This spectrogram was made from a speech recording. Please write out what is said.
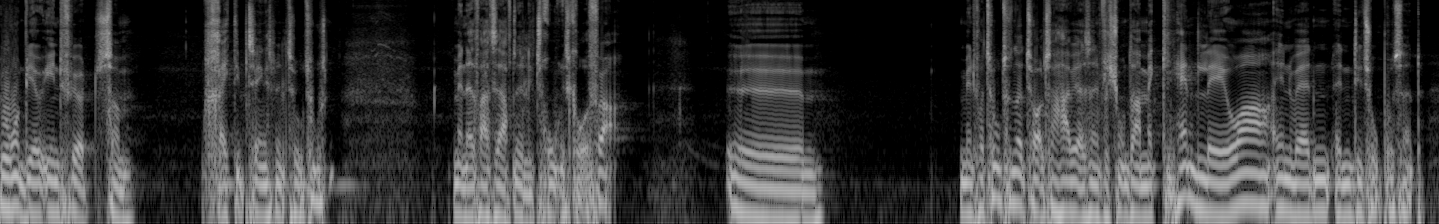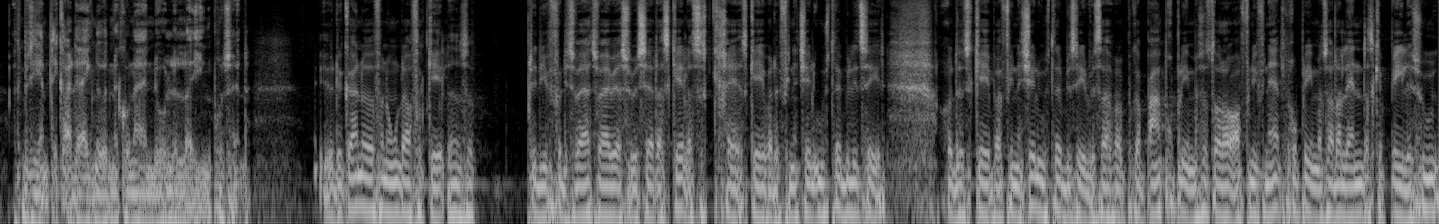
Euroen bliver jo indført som rigtig betalingsmiddel i 2000. Man havde faktisk haft en elektronisk råd før. Øh, men fra 2012, så har vi altså en inflation, der er markant lavere end, hvad den, end de 2 procent. Og så kan man sige, jamen det gør det ikke noget, den kun er 0 eller 1 procent. Jo, det gør noget for nogen, der er forgældet, så bliver de for de svære svære ved at servicere deres gæld, og så skaber det finansiel ustabilitet. Og det skaber finansiel ustabilitet, hvis der er bankproblemer, så står der offentlige finansproblemer, så er der lande, der skal bæles ud.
